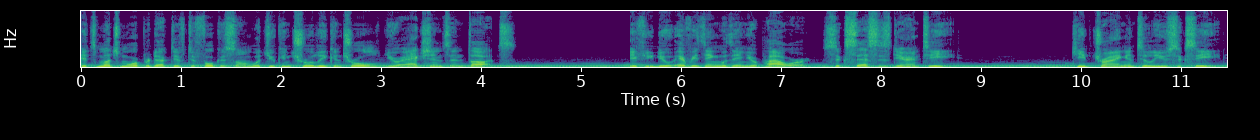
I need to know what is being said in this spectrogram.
It's much more productive to focus on what you can truly control, your actions and thoughts. If you do everything within your power, success is guaranteed. Keep trying until you succeed.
